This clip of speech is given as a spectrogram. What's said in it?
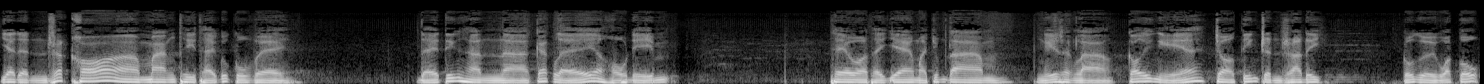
gia đình rất khó à, mang thi thể của cụ về để tiến hành à, các lễ hộ niệm. Theo thời gian mà chúng ta nghĩ rằng là có ý nghĩa cho tiến trình ra đi của người quá cố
